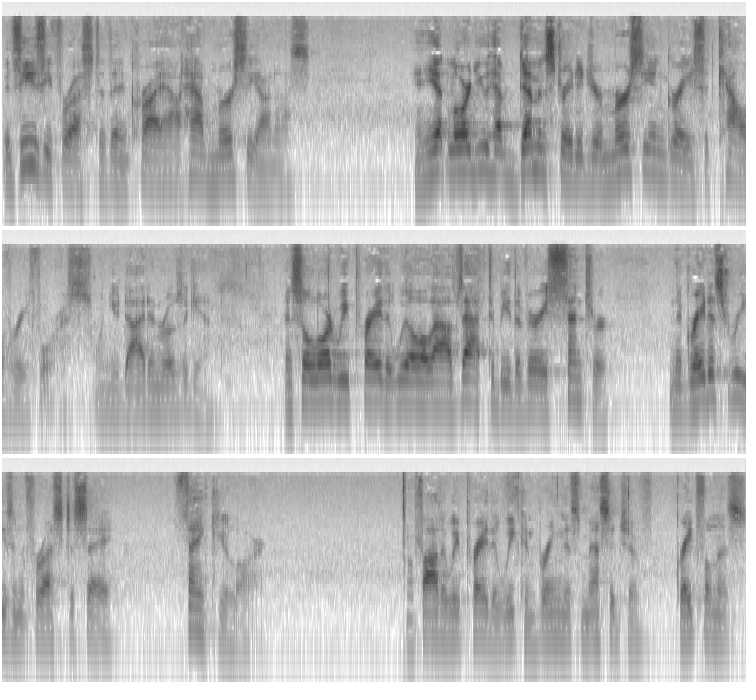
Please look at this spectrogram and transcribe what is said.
it's easy for us to then cry out, Have mercy on us. And yet, Lord, you have demonstrated your mercy and grace at Calvary for us when you died and rose again. And so, Lord, we pray that we'll allow that to be the very center and the greatest reason for us to say, Thank you, Lord. And Father, we pray that we can bring this message of gratefulness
